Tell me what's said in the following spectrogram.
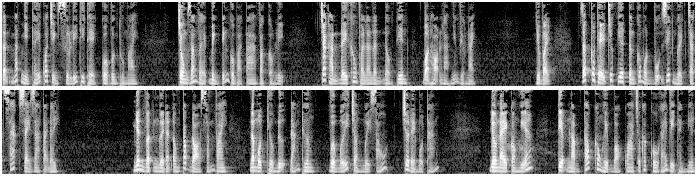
tận mắt nhìn thấy quá trình xử lý thi thể của Vương Thu Mai. Trông dáng vẻ bình tĩnh của bà ta và cầu lị. Chắc hẳn đây không phải là lần đầu tiên bọn họ làm những việc này. Như vậy, rất có thể trước kia từng có một vụ giết người chặt xác xảy ra tại đây. Nhân vật người đàn ông tóc đỏ sắm vai là một thiếu nữ đáng thương vừa mới tròn 16, chưa đầy một tháng. Điều này có nghĩa tiệm làm tóc không hề bỏ qua cho các cô gái vị thành niên.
